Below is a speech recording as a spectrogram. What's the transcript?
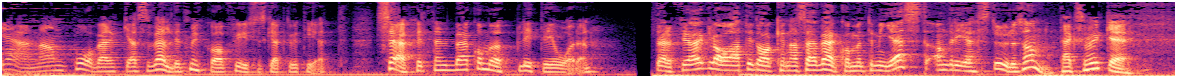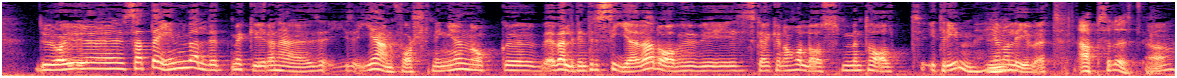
Hjärnan påverkas väldigt mycket av fysisk aktivitet. Särskilt när vi börjar komma upp lite i åren. Därför är jag glad att idag kunna säga välkommen till min gäst André Sturesson. Tack så mycket. Du har ju eh, satt dig in väldigt mycket i den här hjärnforskningen och eh, är väldigt intresserad av hur vi ska kunna hålla oss mentalt i trim mm. genom livet. Absolut. Ja.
